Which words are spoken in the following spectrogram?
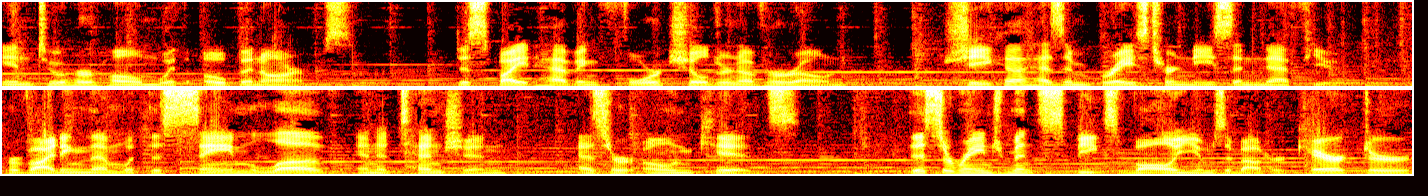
into her home with open arms. Despite having four children of her own, Sheikha has embraced her niece and nephew, providing them with the same love and attention as her own kids. This arrangement speaks volumes about her character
